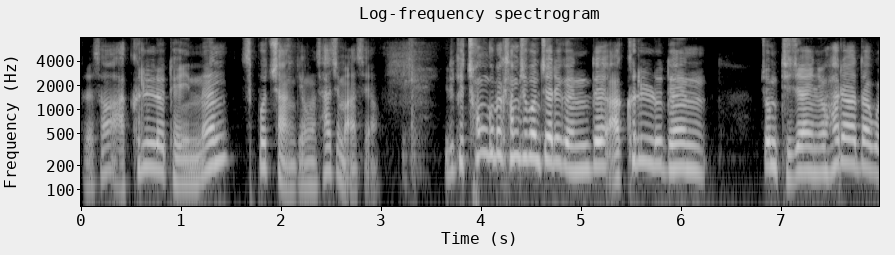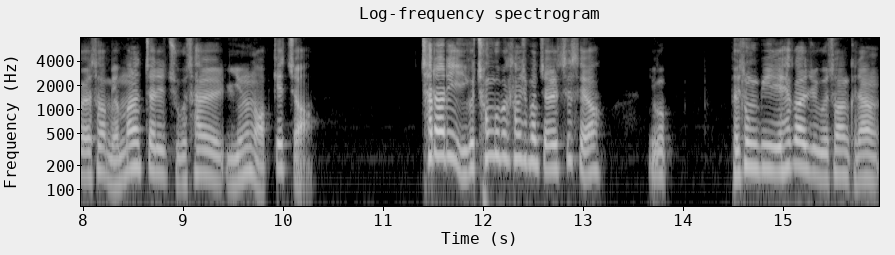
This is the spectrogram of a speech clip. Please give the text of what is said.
그래서 아크릴로 돼 있는 스포츠 안경은 사지 마세요. 이렇게 1930원짜리가 있는데 아크릴로 된 좀 디자인이 화려하다고 해서 몇만 원짜리 주고 살 이유는 없겠죠. 차라리 이거 1930원짜리 쓰세요. 이거 배송비 해가지고선 그냥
